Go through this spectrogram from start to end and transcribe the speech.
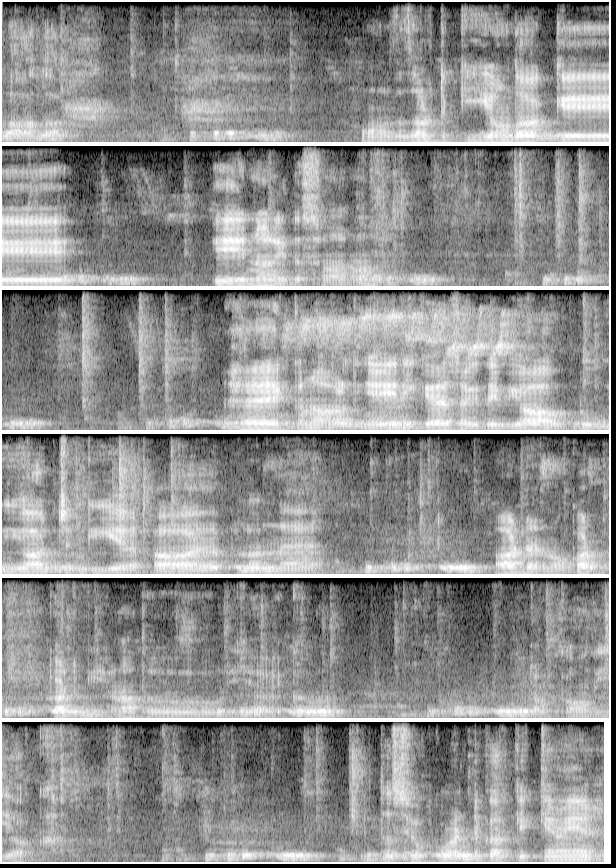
ਲਾਤਾ। ਹੁਣ ਰਿਜ਼ਲਟ ਕੀ ਆਉਂਦਾ ਅੱਗੇ, ਇਹ ਇਹਨਾਂ ਨੇ ਦੱਸਣਾ ਹਨਾ ਹੈ ਇੱਕ ਨਾਲ ਦੀਆਂ ਇਹ ਨਹੀਂ ਕਹਿ ਸਕਦੇ ਵੀ ਆਹ ਉੱਡੂਗੀ ਆਹ ਚੰਗੀ ਹੈ, ਆਹ ਹੈ, ਫਲਾਨਾ ਹੈ। ਆਰਡਰ ਨੂੰ ਘੱਟ ਘੱਟ ਗਈ ਹਨਾ ਥੋੜੀ ਜਿਹਾ ਵੇਖੋ ਟਮਕਾਉਂਦੀ ਅੱਖ। ਤੇ ਦੱਸਿਓ ਕਮੈਂਟ ਕਰਕੇ ਕਿਵੇਂ ਹੈ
